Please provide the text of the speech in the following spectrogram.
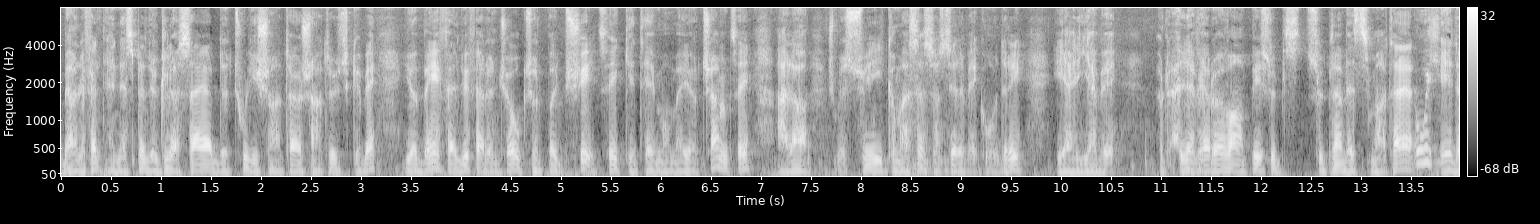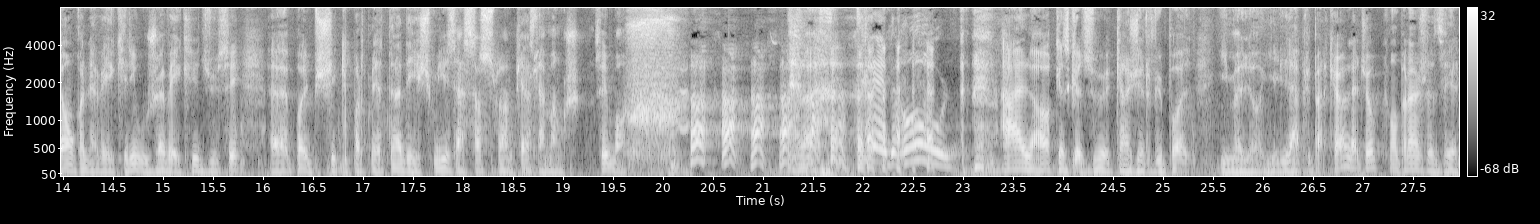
Ben, on a fait une espèce de glossaire de tous les chanteurs, chanteuses du Québec. Il a bien fallu faire une joke sur Paul Piché, tu sais, qui était mon meilleur chum, tu sais. Alors, je me suis commencé à sortir avec Audrey et elle y avait elle avait revampé sur le, petit- sur le plan vestimentaire. Oui. Et donc, on avait écrit, ou j'avais écrit, du sais, euh, Paul Piché qui porte maintenant des chemises à 160 pièces la manche. C'est bon. Très drôle. Alors, qu'est-ce que tu veux? Quand j'ai revu Paul, il me l'a, il l'a appris par cœur, la joke, tu comprends? Je veux dire.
